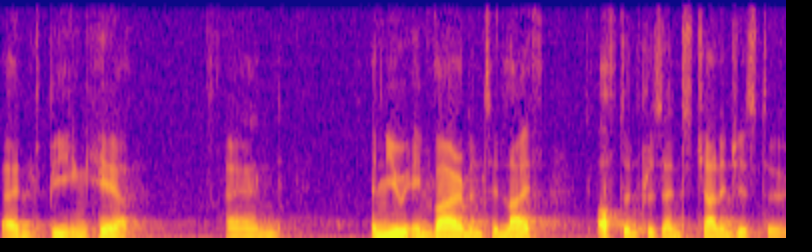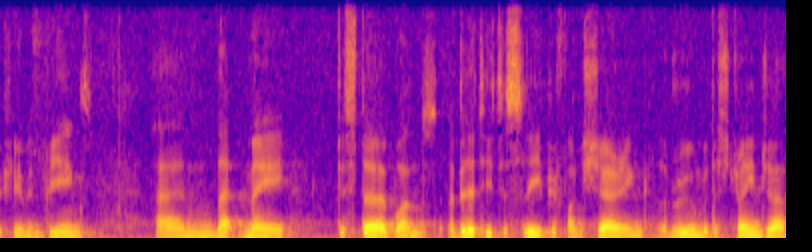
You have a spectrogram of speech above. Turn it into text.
and being here. And a new environment in life often presents challenges to human beings, and that may disturb one's ability to sleep if one's sharing the room with a stranger,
